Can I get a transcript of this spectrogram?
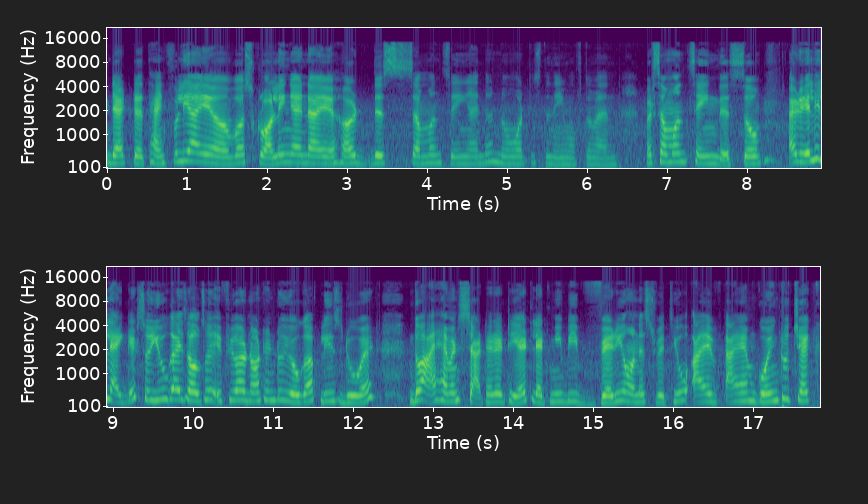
that uh, thankfully I uh, was scrolling and I heard this someone saying I don't know what is the name of the man but someone saying this. So I really liked it. So you guys also if you are not into yoga please do it. Though I haven't started it yet let me be very honest with you. I I am going to check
